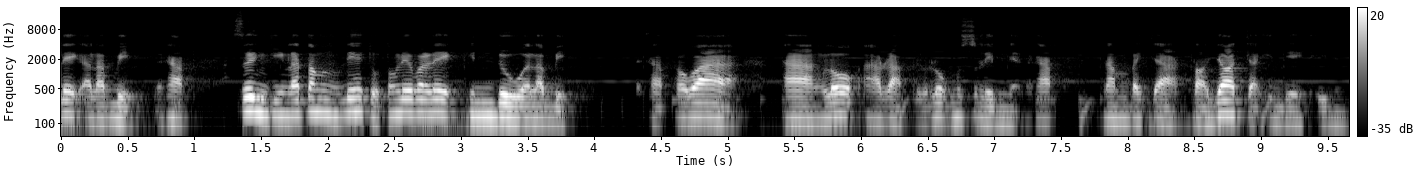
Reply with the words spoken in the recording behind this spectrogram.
เลขอาราบิกนะครับซึ่งจริงแล้วต้องเรียกถูกต้องเรียกว่าเลขฮินดูอาราบิกนะครับเพราะว่าทางโลกอาหรับหรือโลกมุสลิมเนี่ยนะครับนำไปจากต่อยอดจากอินเดียอีกทีหนึ่ง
